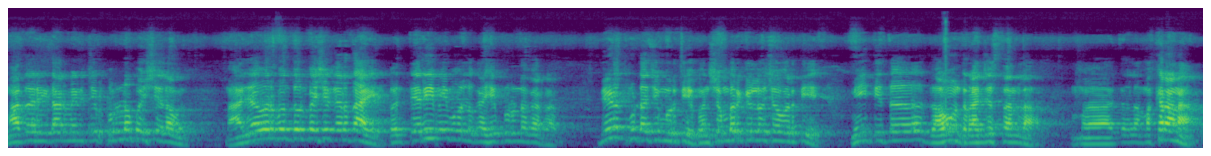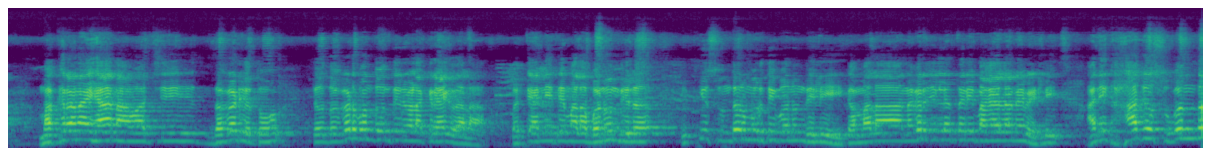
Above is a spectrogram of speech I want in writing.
माझं रिटायरमेंटचे पूर्ण पैसे लावून माझ्यावर पण दोन पैसे करत आहे पण तरी मी बोललो का हे पूर्ण करणार? दीड फुटाची मूर्ती आहे पण शंभर किलोच्या वरती आहे. मी तिथं जाऊन राजस्थानला त्याला मकराना मकराना ह्या नावाची दगड येतो. तो दगड पण दोन तीन वेळा क्रॅक झाला पण त्यांनी ते मला बनवून दिलं. इतकी सुंदर मूर्ती बनवून दिली का मला नगर जिल्ह्यात तरी बघायला नाही भेटली. आणि हा जो सुगंध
